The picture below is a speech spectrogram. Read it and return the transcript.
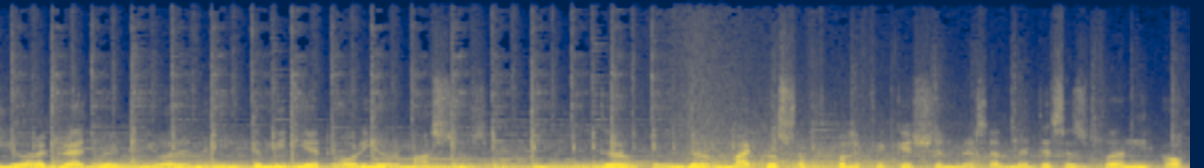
You are a graduate, you are an intermediate, or you are a master's. The the Microsoft qualification, this is one of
